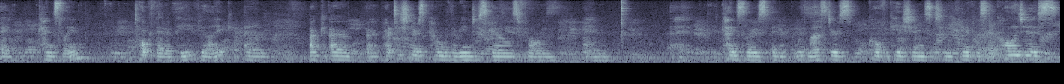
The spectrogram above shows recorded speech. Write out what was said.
uh, counselling, talk therapy if you like. Um, our, our, our, practitioners come with a range of skills from um, uh, counsellors with master's qualifications to clinical psychologists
